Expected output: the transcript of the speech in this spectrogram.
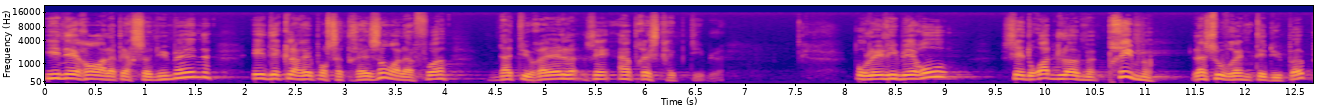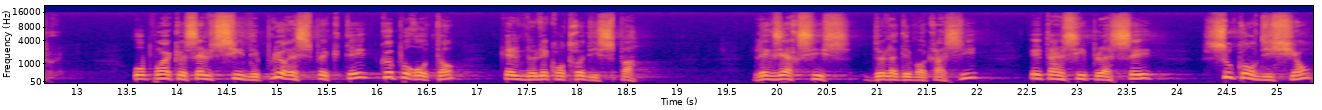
inhérents à la personne humaine et déclarés pour cette raison à la fois naturels et imprescriptibles. Pour les libéraux, ces droits de l'homme priment la souveraineté du peuple, au point que celle-ci n'est plus respectée que pour autant qu'elle ne les contredise pas. L'exercice de la démocratie est ainsi placé sous condition,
